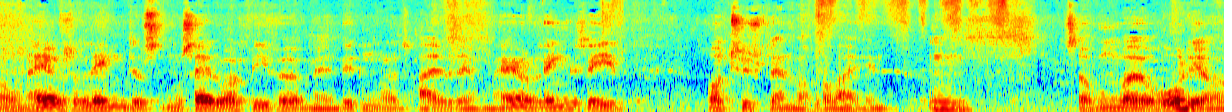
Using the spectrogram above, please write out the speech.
Og hun havde jo så længe, det, nu sagde du også lige før med 1930, der, hun havde jo længe set, hvor Tyskland var på vej hen. Mm. Så hun var jo hurtig og,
